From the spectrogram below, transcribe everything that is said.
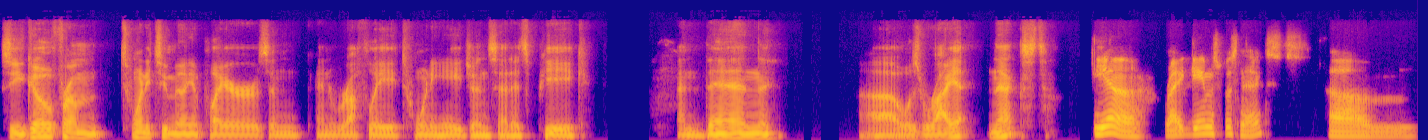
so you go from 22 million players and and roughly 20 agents at its peak and then uh, was riot next? Yeah riot games was next. Um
